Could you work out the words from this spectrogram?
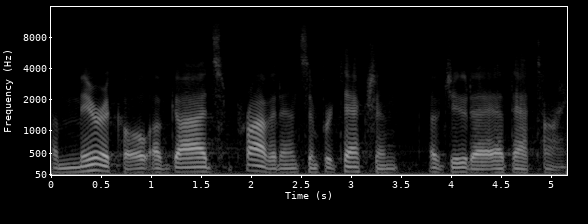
a miracle of God's providence and protection of Judah at that time.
